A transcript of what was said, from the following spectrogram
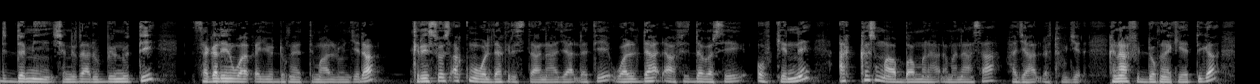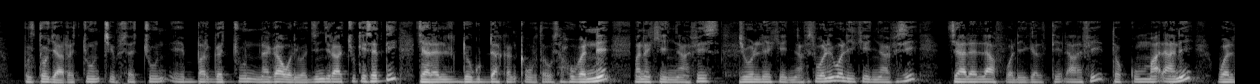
25 irraa dubbifnutti sagaleen waaqayyoo iddoo kanatti maalluun jedha. Kiristoos akkuma waldaa kiristaanaa jaallatee waldaadhaafis dabarsee of kenne akkasuma abbaan manaadha manaasaa haa jaallatu jedha. Kanaaf iddoo kana keessatti bultoo jaarrachuun cimsachuun eebba argachuun nagaa walii wajjin jiraachuu keessatti jaalalli iddoo guddaa kan qabu ta'uusaa hubannee mana keenyaafis ijoollee keenyaafis walii walii keenyaafis jaalalaaf waliigalteedhaa fi tokkummaadhaan wal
